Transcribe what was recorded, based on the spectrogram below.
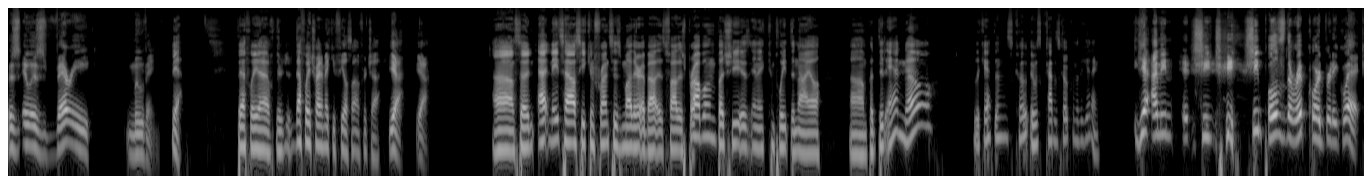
It was it was very moving. Definitely, uh, they're definitely trying to make you feel something for Chuck. Yeah, yeah. Um, so at Nate's house, he confronts his mother about his father's problem, but she is in a complete denial. Um, but did Anne know the captain's coat? It was captain's coat from the beginning. Yeah, I mean, it, she she she pulls the ripcord pretty quick.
